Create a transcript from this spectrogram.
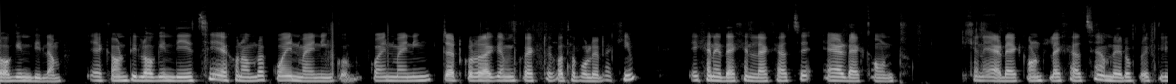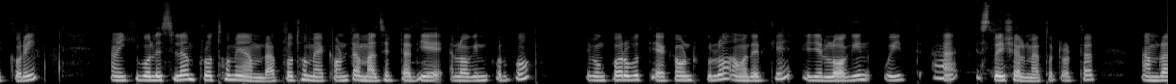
লগ ইন দিলাম অ্যাকাউন্টটি লগ ইন দিয়েছি, এখন আমরা কয়েন মাইনিং করব। কয়েন মাইনিং স্টার্ট করার আগে আমি কয়েকটা কথা বলে রাখি। এখানে দেখেন লেখা আছে অ্যাড অ্যাকাউন্ট এখানে অ্যাড অ্যাকাউন্ট লেখা আছে, আমরা এর উপরে ক্লিক করি। আমি কি বলেছিলাম? প্রথমে আমরা, প্রথম অ্যাকাউন্টটা মাঝেরটা দিয়ে লগ ইন করব এবং পরবর্তী অ্যাকাউন্টগুলো আমাদেরকে এই যে log in with a special method অর্থাৎ আমরা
